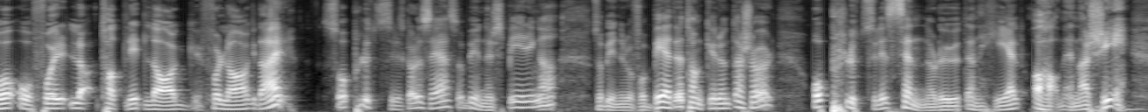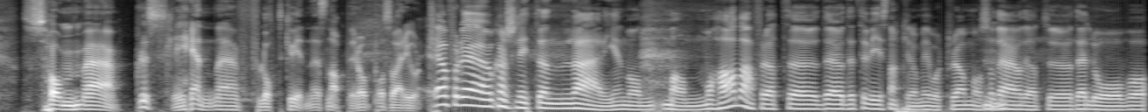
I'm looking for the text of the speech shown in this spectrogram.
og, og får la, tatt litt lag for lag der, så plutselig skal du se, så begynner spiringa, så begynner du å få bedre tanker rundt deg sjøl, og plutselig sender du ut en helt annen energi som eh, plutselig en eh, flott kvinne snapper opp, og så er det gjort. Ja, for det er jo kanskje litt den læringen man, man må ha, da. For at uh, det er jo dette vi snakker om i vårt program også. Det er jo det at uh, det er lov å,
